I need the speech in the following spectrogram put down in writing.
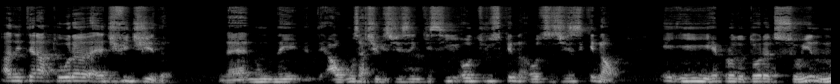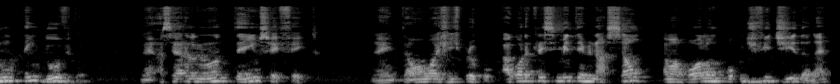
A literatura é dividida. Né? Alguns artigos dizem que sim, outros, que não, outros dizem que não. E, em reprodutora de suíno, não tem dúvida. Né? A Sierra não tem o seu efeito. Né? Então, a gente preocupa. Agora, crescimento e terminação é uma bola um pouco dividida. Né?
